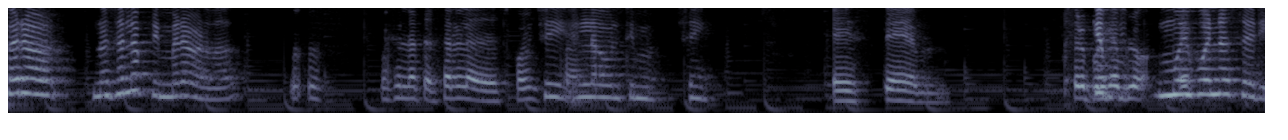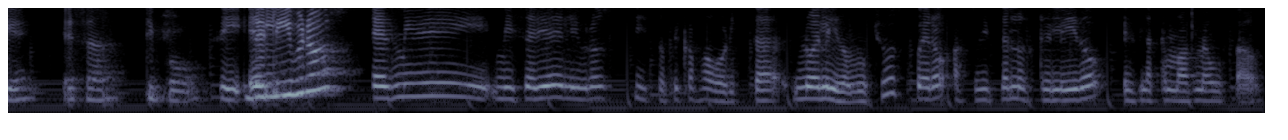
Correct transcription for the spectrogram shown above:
Pero no es en la primera, ¿verdad? Mm. Es en la tercera, la de Sponge. Sí, en la última, sí. Este, pero por Que ejemplo, muy es- buena serie, esa, tipo. sí, De es, libros, es mi, mi serie de libros distópica favorita. No he leído muchos, pero hasta ahorita los que he leído es la que más me ha gustado.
